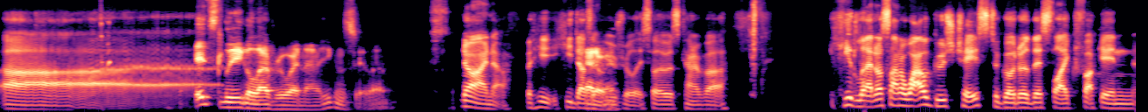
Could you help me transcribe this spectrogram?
uh It's legal everywhere now. You can say that. no i know but he he doesn't Anyway. usually so it was kind of a he led us on a wild goose chase to go to this like fucking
